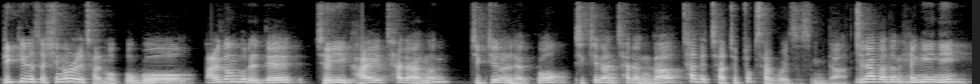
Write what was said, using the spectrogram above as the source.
빗길에서 신호를 잘못 보고 빨간불일 때 저희 가해 차량은 직진을 했고 직진한 차량과 차대차 접촉 사고가 있었습니다. 지나가던 행인이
